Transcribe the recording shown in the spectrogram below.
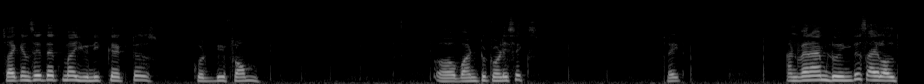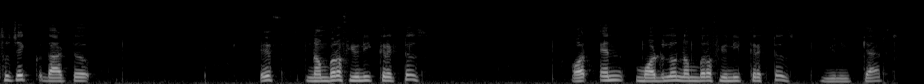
So I can say that my unique characters could be from uh, 1 to 26, right? And when I'm doing this, I'll also check that uh, if number of unique characters or n modulo number of unique characters unique chars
